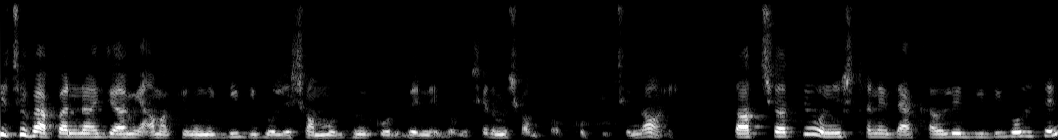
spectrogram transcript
কিছু ব্যাপার নয় যে আমি, আমাকে উনি দিদি বলে সম্বোধন করবেন এবং সেরকম সম্পর্ক কিছু নয়। তৎসত্ত্বেও অনুষ্ঠানে দেখা হলে দিদি বলতেন,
